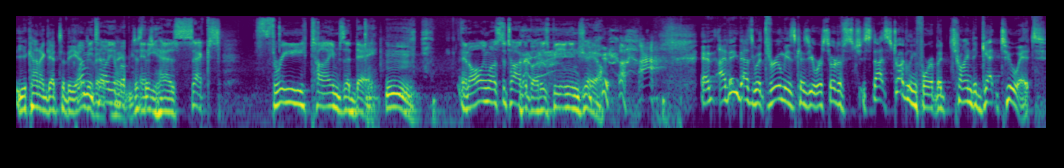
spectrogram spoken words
you kind of get to the end. Let me of it. tell you about just and he has sex three times a day. Hmm. And all he wants to talk about is being in jail. And I think that's what threw me is because you were sort of st- not struggling for it, but trying to get to it.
